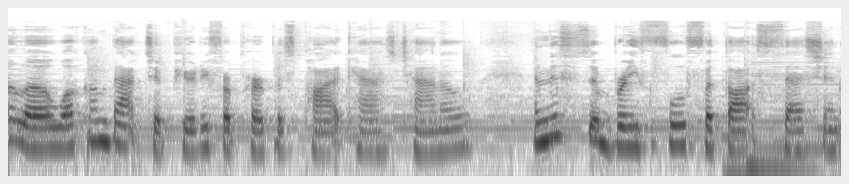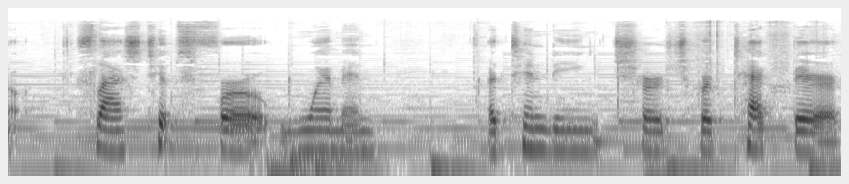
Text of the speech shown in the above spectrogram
Hello, welcome back to Purity for Purpose podcast channel. And this is a brief food for thought session slash tips for women attending church to protect their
